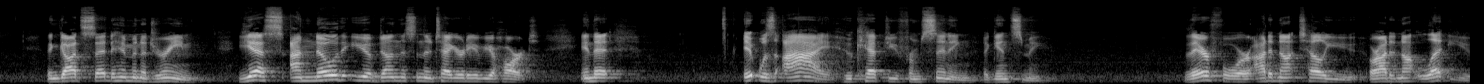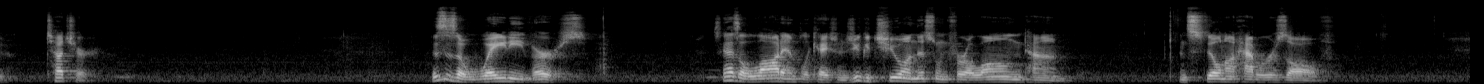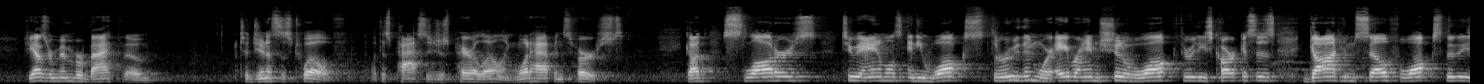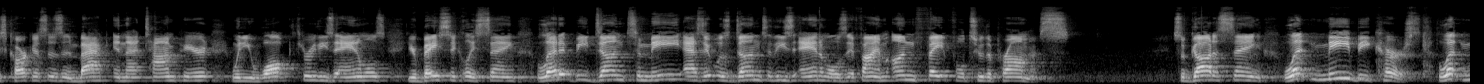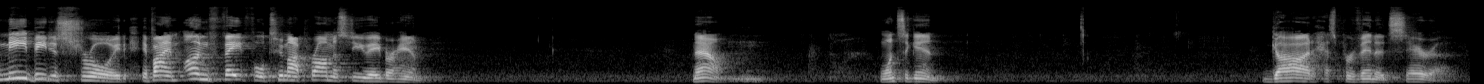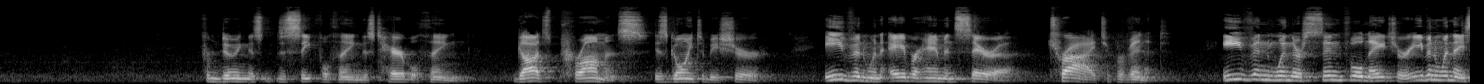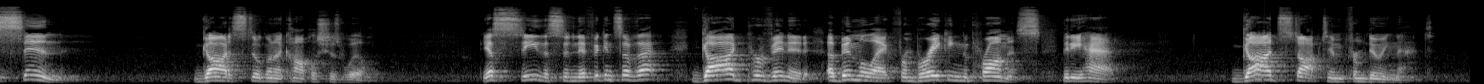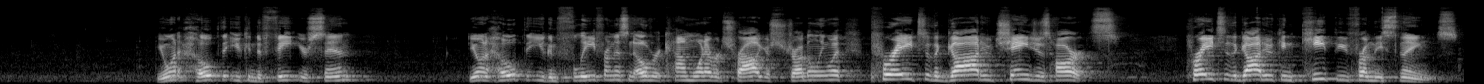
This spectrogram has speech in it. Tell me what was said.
Then God said to him in a dream, Yes, I know that you have done this in the integrity of your heart, and that it was I who kept you from sinning against me. Therefore, I did not tell you, or I did not let you touch her. This is a weighty verse. This has a lot of implications. You could chew on this one for a long time and still not have a resolve. If you guys remember back, though, to Genesis 12, what this passage is paralleling, what happens first? God slaughters two animals and he walks through them where Abraham should have walked through these carcasses. God himself walks through these carcasses. And back in that time period, when you walk through these animals, you're basically saying, Let it be done to me as it was done to these animals if I am unfaithful to the promise. So God is saying, Let me be cursed. Let me be destroyed if I am unfaithful to my promise to you, Abraham. Now, once again, God has prevented Sarah from doing this deceitful thing, this terrible thing. God's promise is going to be sure, even when Abraham and Sarah try to prevent it. Even when their sinful nature, even when they sin, God is still going to accomplish His will. Yes, see the significance of that? God prevented Abimelech from breaking the promise that he had. God stopped him from doing that. You want hope that you can defeat your sin? Do you want to hope that you can flee from this and overcome whatever trial you're struggling with? Pray to the God who changes hearts. Pray to the God who can keep you from these things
